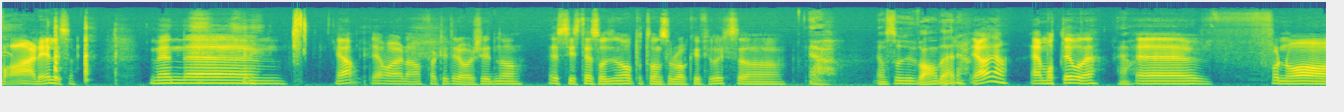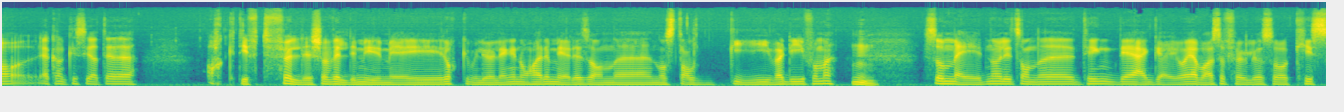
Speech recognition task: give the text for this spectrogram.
Hva er det, liksom? Men uh, ja, det var da 43 år siden, og sist jeg så dem, nå, var på Tons of Rock i fjor, så ja. Ja, så du var der, ja. ja, ja. Jeg måtte jo det. Ja. Eh, for nå Jeg kan ikke si at jeg aktivt følger så veldig mye med i rockemiljøet lenger. Nå har det mer sånn eh, nostalgiverdi for meg. Mm. Så Maiden og litt sånne ting, det er gøy. Og jeg var selvfølgelig og så Kiss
